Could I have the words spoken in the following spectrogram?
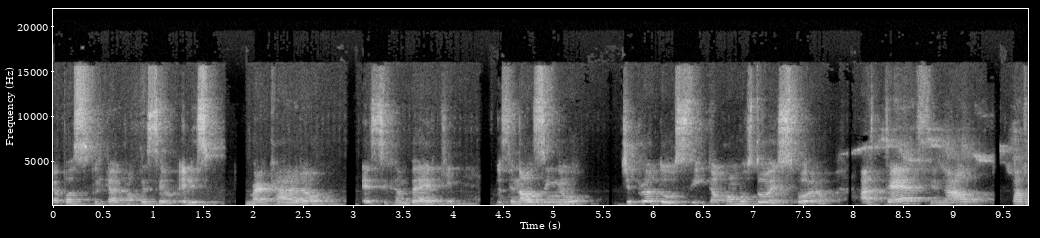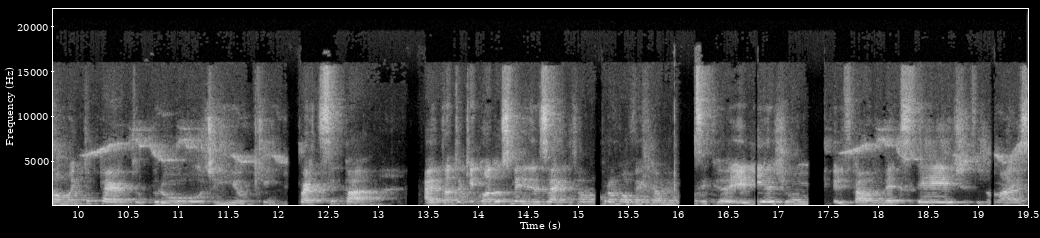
Eu posso explicar o que aconteceu. Eles marcaram esse comeback no finalzinho de Produce. Então, como os dois foram até a final, estava muito perto pro Jin Hyuk participar. Aí, tanto que quando os meninos ainda estavam promovendo a música, ele ia junto, ele ficava no backstage e tudo mais,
